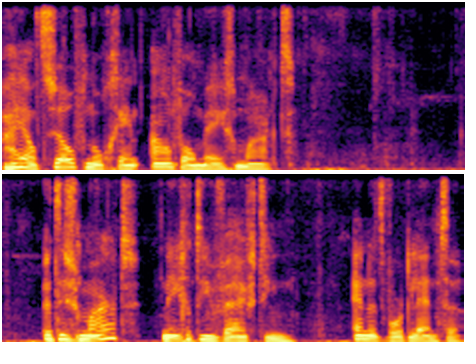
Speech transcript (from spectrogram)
Hij had zelf nog geen aanval meegemaakt. Het is maart 1915 en het wordt lente.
